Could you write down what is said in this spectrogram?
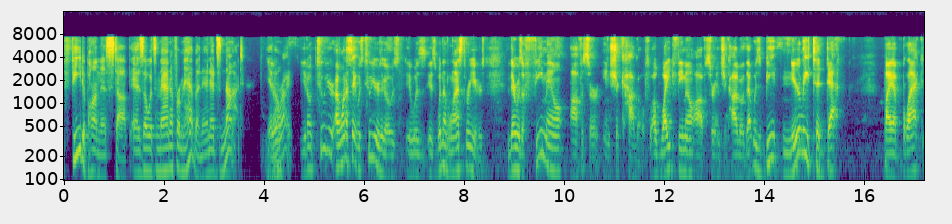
feed upon this stuff as though it's manna from heaven, and it's not. You You're know, right. You know, two years. I want to say it was two years ago. It was it was is within the last three years. There was a female officer in Chicago, a white female officer in Chicago that was beat nearly to death by a black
